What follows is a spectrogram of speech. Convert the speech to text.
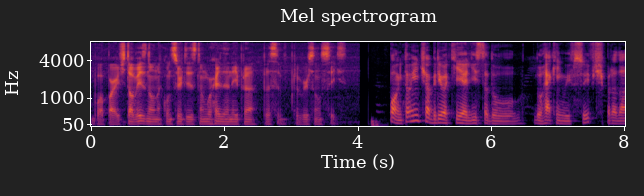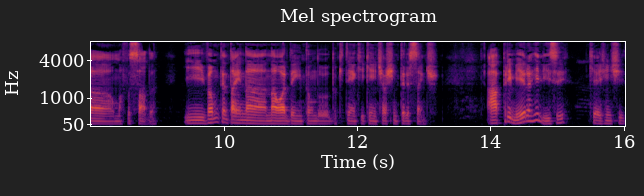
boa parte. Talvez não, né? Com certeza estão guardando aí pra, pra versão 6. Bom, então a gente abriu aqui a lista do, do Hacking with Swift para dar uma fuçada. E vamos tentar ir na, na ordem então do, do que tem aqui que a gente acha interessante. A primeira release que a gente.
